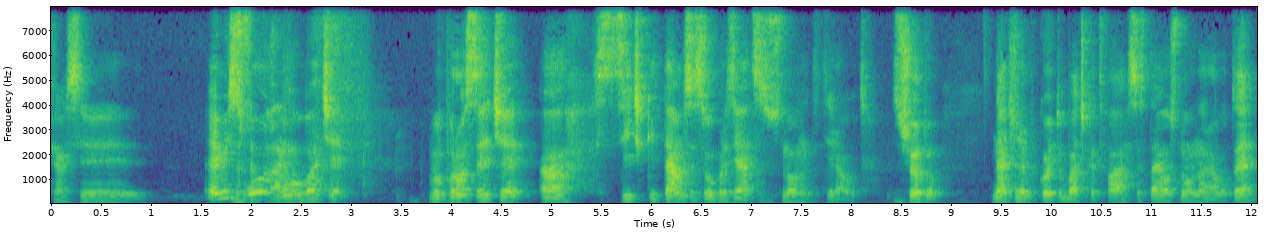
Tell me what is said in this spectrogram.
Как се... Еми Да сложно, в- обаче въпросът е, че а, всички там се съобразяват с основната ти работа. Защото начинът по който бачка това с тази основна работа е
